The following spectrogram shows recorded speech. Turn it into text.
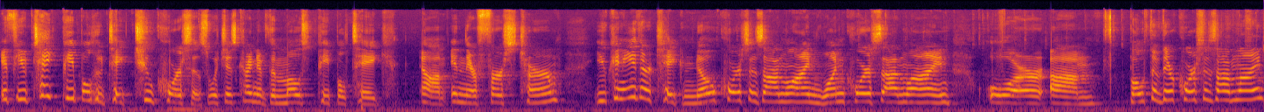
if you take people who take two courses, which is kind of the most people take um, in their first term, you can either take no courses online, one course online, or um, both of their courses online.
